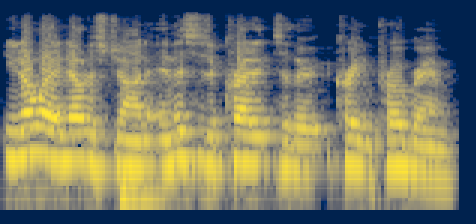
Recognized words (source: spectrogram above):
You know what I noticed, John, and this is a credit to the Creighton program.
